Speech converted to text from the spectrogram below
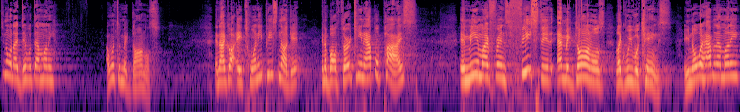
Do you know what I did with that money? I went to McDonald's and I got a 20 piece nugget and about 13 apple pies. And me and my friends feasted at McDonald's like we were kings. And you know what happened to that money?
